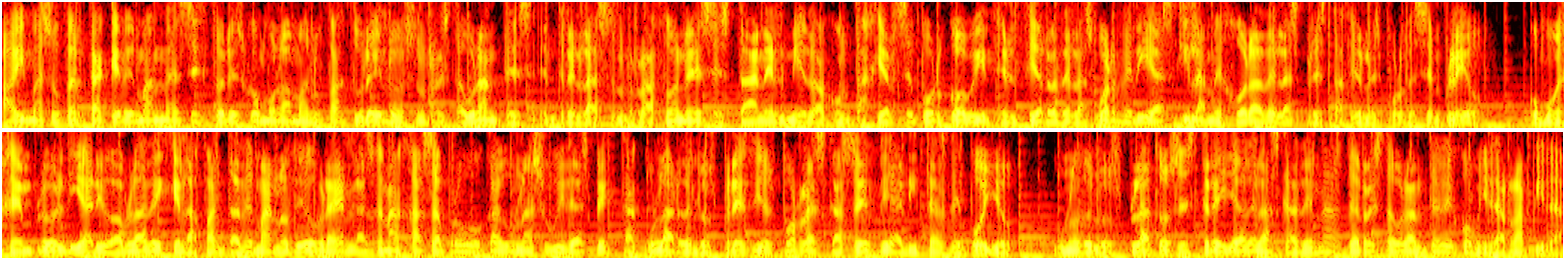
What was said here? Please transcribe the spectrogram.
Hay más oferta que demanda en sectores como la manufactura y los restaurantes. Entre razones están el miedo a contagiarse por COVID, el cierre de las guarderías y la mejora de las prestaciones por desempleo. Como ejemplo, el diario habla de que la falta de mano de obra en las granjas ha provocado una subida espectacular de los precios por la escasez de alitas de pollo, uno de los platos estrella de las cadenas de restaurante de comida rápida.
